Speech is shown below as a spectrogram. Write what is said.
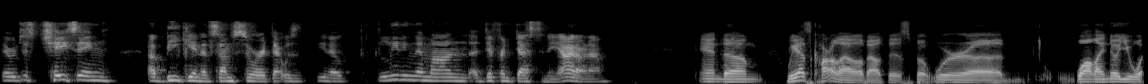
they were just chasing a beacon of some sort that was, you know, leading them on a different destiny. I don't know. And um, we asked Carlyle about this, but we're uh, while I know you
